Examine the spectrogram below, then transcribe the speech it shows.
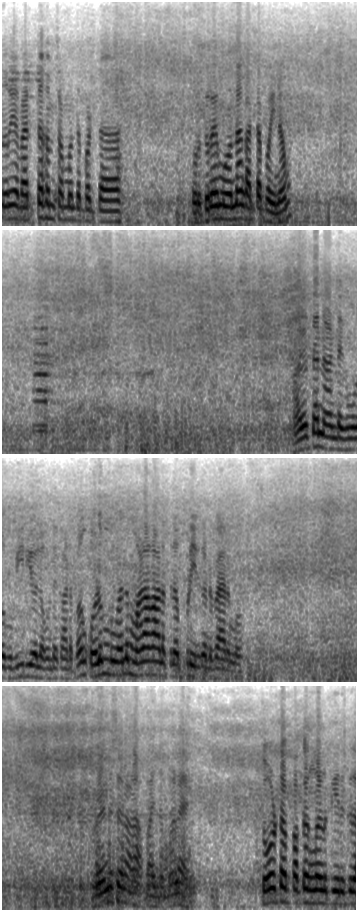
நிறைய வர்த்தகம் சம்மந்தப்பட்ட ஒரு துறைமுகம் தான் கட்ட போயினோம். அதைத்தான் நான் உங்களுக்கு வீடியோவில் கொண்டு காட்டுப்போம் கொழும்பு வந்து மழை காலத்தில் எப்படி இருக்குன்னு பாருங்க. என்ன சார் இந்த மழை தோட்ட பக்கங்களுக்கு இருக்கிற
